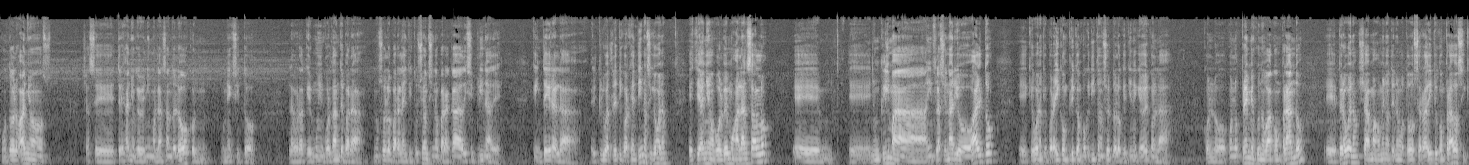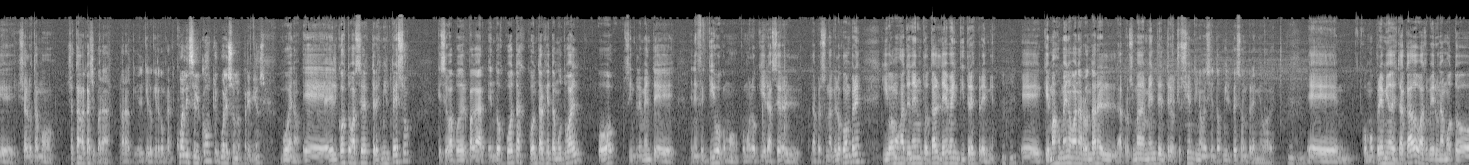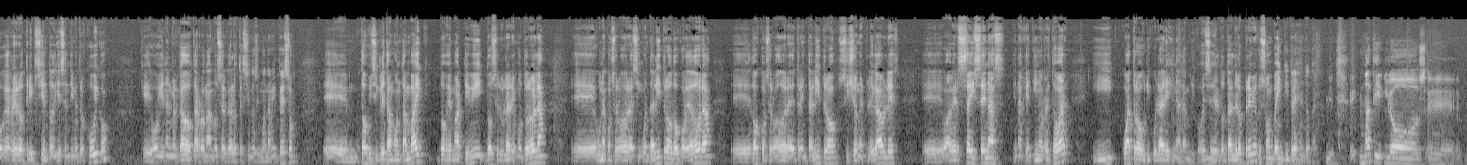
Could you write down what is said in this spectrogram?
como todos los años, ya hace tres años que venimos lanzándolo con un éxito, la verdad que muy importante para no solo para la institución, sino para cada disciplina de, que integra el Club Atlético Argentino. Así que bueno, este año volvemos a lanzarlo eh, eh, en un clima inflacionario alto, eh, que bueno, que por ahí complica un poquitito, ¿no es cierto?, lo que tiene que ver con, la, con, con los premios que uno va comprando. Pero bueno, ya más o menos tenemos todo cerradito y comprado, así que ya lo estamos ya está en la calle para, para el que lo quiera comprar. ¿Cuál es el costo y cuáles son los premios? Bueno, el costo va a ser 3 mil pesos, que se va a poder pagar en dos cuotas con tarjeta mutual o simplemente en efectivo, como, como lo quiera hacer la persona que lo compre. Y vamos a tener un total de 23 premios, eh, que más o menos van a rondar el, aproximadamente entre 800 y 900 mil pesos en premio, va a haber. Eh, como premio destacado va a haber una moto Guerrero Trip 110 centímetros cúbicos, que hoy en el mercado está rondando cerca de los 350 mil pesos. Eh, dos bicicletas mountain bike, dos Smart TV, dos celulares Motorola, eh, una conservadora de 50 litros, dos bordeadoras, eh, dos conservadoras de 30 litros, sillones plegables, va a haber seis cenas en Argentino Restobar y cuatro auriculares inalámbricos. Ese es el total de los premios, que son 23 en total. Bien. Mati, ¿los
